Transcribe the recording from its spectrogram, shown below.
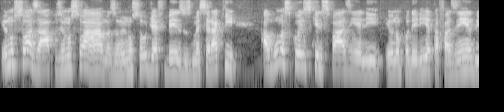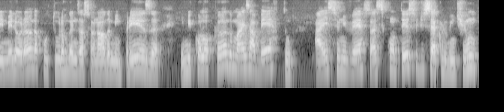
eu não sou a Zappos, eu não sou a Amazon, eu não sou o Jeff Bezos, mas será que algumas coisas que eles fazem ali eu não poderia estar tá fazendo e melhorando a cultura organizacional da minha empresa e me colocando mais aberto a esse universo, a esse contexto de século XXI?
